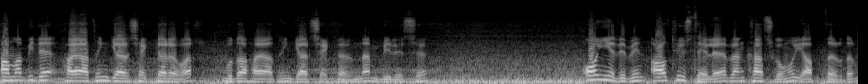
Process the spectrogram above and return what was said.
Ama bir de hayatın gerçekleri var. Bu da hayatın gerçeklerinden birisi. 17.600 TL ben kaskomu yaptırdım.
